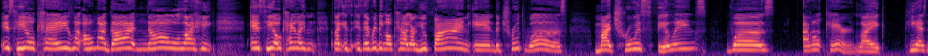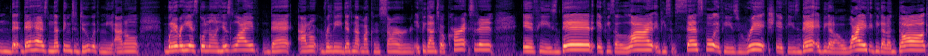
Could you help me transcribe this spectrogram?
is he okay? Like, oh my God, no. Like, is he okay? Like, like is, is everything okay? Like, are you fine? And the truth was, my truest feelings was, I don't care. Like, he has that, that has nothing to do with me. I don't whatever he has going on in his life that i don't really that's not my concern. If he got into a car accident if he's dead if he's alive if he's successful if he's rich if he's that if he got a wife if he got a dog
